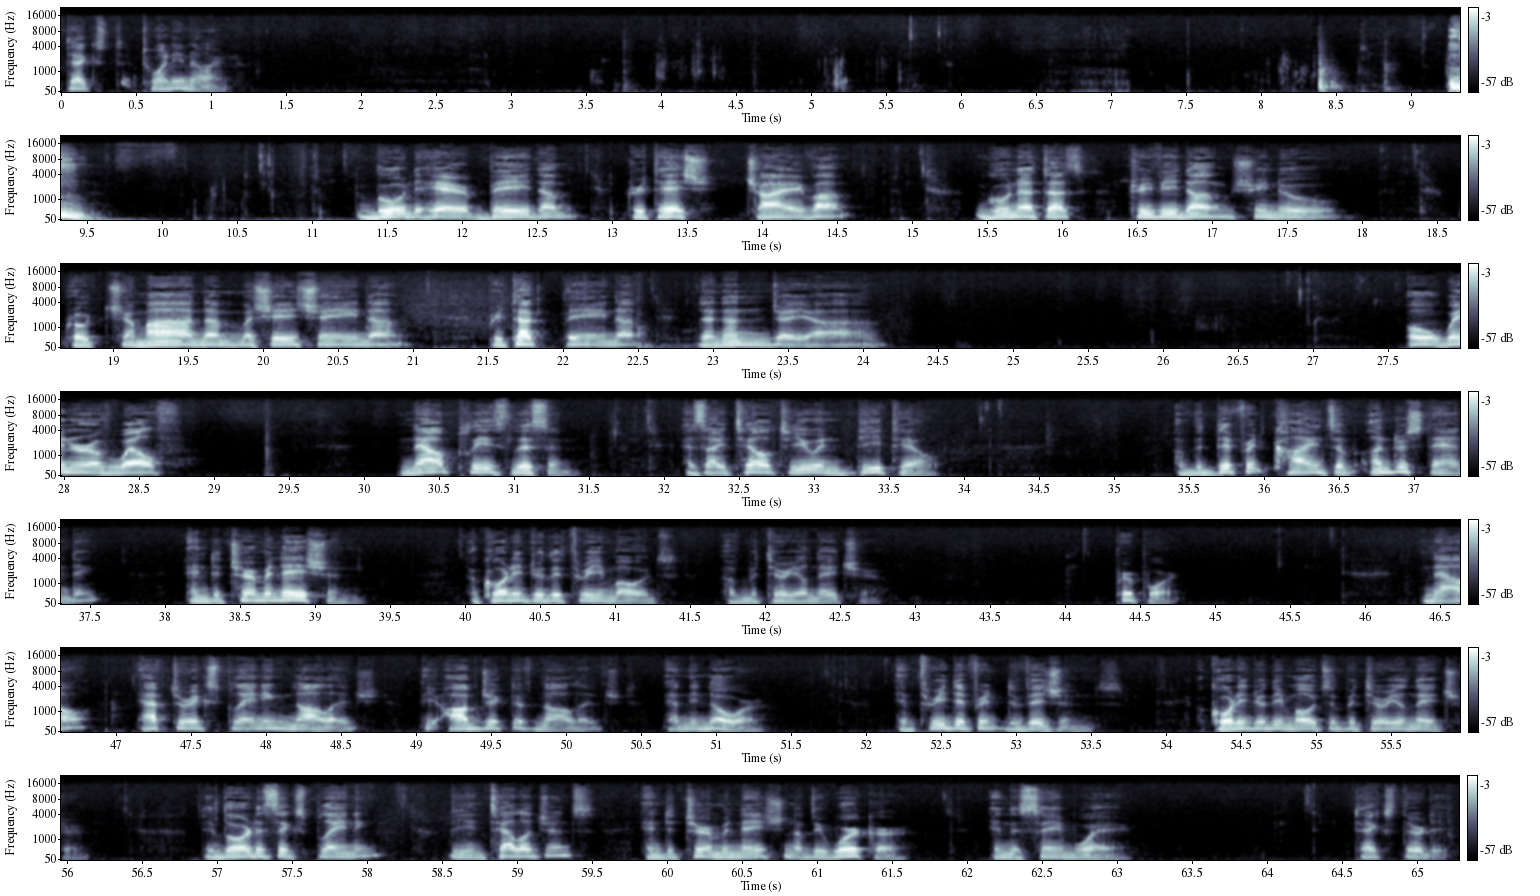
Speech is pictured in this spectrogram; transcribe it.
Text 29. Budhir Bedam Tritesh Chaiva Gunatas Trividam Shrinu Prochamana Masheshena Pritakpena Dhananjaya O winner of wealth, now please listen as I tell to you in detail of the different kinds of understanding and determination according to the three modes of material nature. Purport. Now, after explaining knowledge, the object of knowledge, and the knower, in three different divisions, according to the modes of material nature, the Lord is explaining the intelligence and determination of the worker in the same way. Text 30.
